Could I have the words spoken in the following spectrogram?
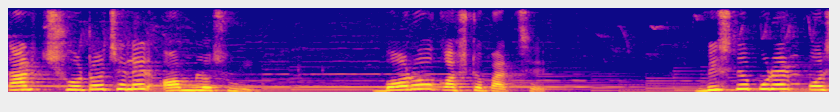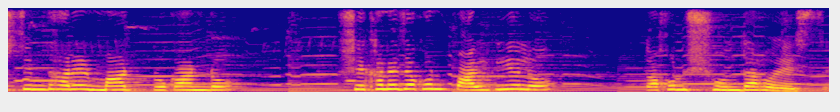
তার ছোট ছেলের অম্ল শুনি বড় কষ্ট পাচ্ছে। বিষ্ণুপুরের পশ্চিম ধারের মাঠ প্রকাণ্ড। সেখানে যখন পালকি এলো, তখন সন্ধ্যা হয়ে এসছে।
